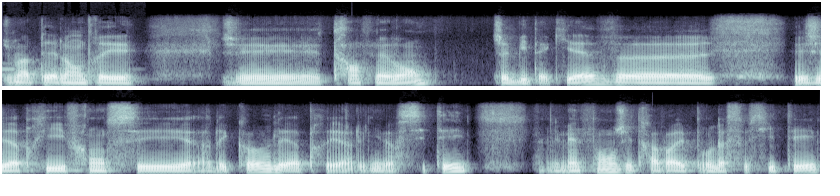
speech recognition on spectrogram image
Je m'appelle André, j'ai 39 ans, j'habite à Kiev. Euh, j'ai appris français à l'école et après à l'université. Et maintenant, je travaille pour la société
